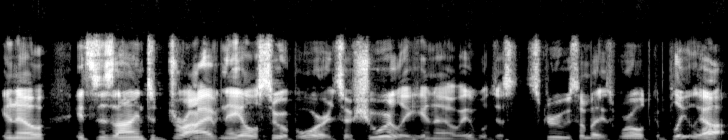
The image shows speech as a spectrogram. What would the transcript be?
You know, it's designed to drive nails through a board, so surely you know it will just screw somebody's world completely up.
